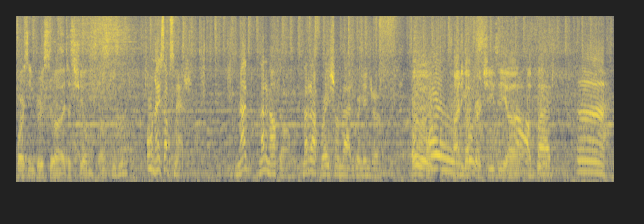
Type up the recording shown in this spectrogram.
forcing Bruce to uh, just shield and stuff. Oh, nice up smash. Not not enough though. Not enough rage on that Greninja. Oh, Oh, trying to go that for a cheesy uh, Ah, up but uh,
